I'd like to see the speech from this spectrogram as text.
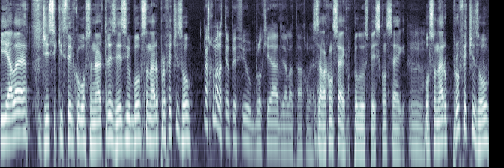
E ela disse que esteve com o Bolsonaro três vezes e o Bolsonaro profetizou. Mas como ela tem o perfil bloqueado e ela tá Mas conversando? ela consegue, pelo Space consegue. Hum. Bolsonaro profetizou.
